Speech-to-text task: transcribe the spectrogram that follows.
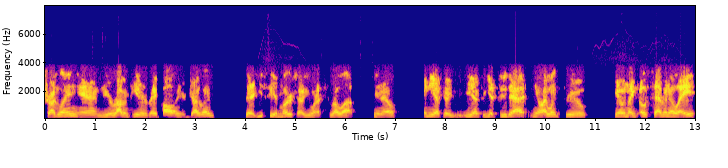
struggling and you're robbing Peter pay Paul and you're juggling, that you see a motorcycle you want to throw up, you know, and you have to you have to get through that. You know, I went through, you know, in like 07, 08,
